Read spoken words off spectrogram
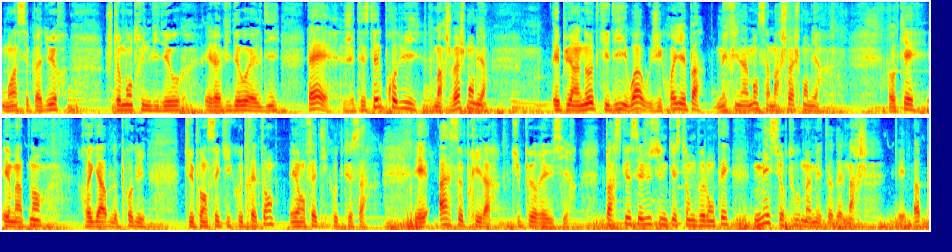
moi c'est pas dur, je te montre une vidéo et la vidéo elle dit "Hé, j'ai testé le produit, marche vachement bien." Et puis un autre qui dit "Waouh, j'y croyais pas, mais finalement ça marche vachement bien." OK, et maintenant, regarde le produit. Tu pensais qu'il coûterait tant et en fait il coûte que ça. Et à ce prix-là, tu peux réussir. Parce que c'est juste une question de volonté, mais surtout ma méthode elle marche. Et hop,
